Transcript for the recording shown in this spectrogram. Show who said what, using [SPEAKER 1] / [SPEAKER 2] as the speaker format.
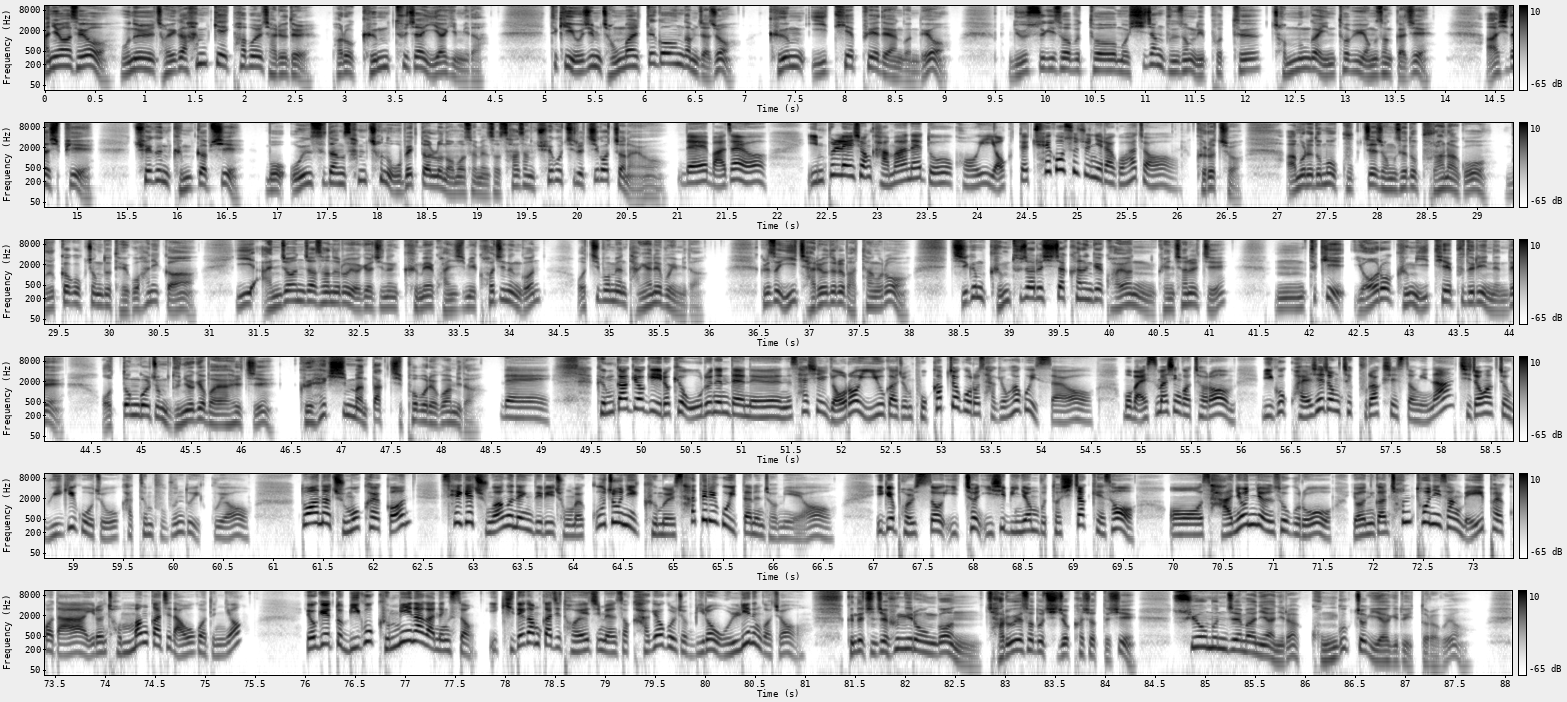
[SPEAKER 1] 안녕하세요. 오늘 저희가 함께 파볼 자료들 바로 금 투자 이야기입니다. 특히 요즘 정말 뜨거운 감자죠. 금 ETF에 대한 건데요. 뉴스 기사부터 뭐 시장 분석 리포트, 전문가 인터뷰 영상까지 아시다시피 최근 금값이 뭐 온스당 3,500달러 넘어서면서 사상 최고치를 찍었잖아요.
[SPEAKER 2] 네, 맞아요. 인플레이션 감안해도 거의 역대 최고 수준이라고 하죠.
[SPEAKER 1] 그렇죠. 아무래도 뭐 국제 정세도 불안하고 물가 걱정도 되고 하니까 이 안전 자산으로 여겨지는 금에 관심이 커지는 건 어찌 보면 당연해 보입니다. 그래서 이 자료들을 바탕으로 지금 금 투자를 시작하는 게 과연 괜찮을지, 음, 특히 여러 금 ETF들이 있는데 어떤 걸 좀 눈여겨봐야 할지 그 핵심만 딱 짚어보려고 합니다.
[SPEAKER 2] 네. 금 가격이 이렇게 오르는 데는 사실 여러 이유가 좀 복합적으로 작용하고 있어요. 뭐 말씀하신 것처럼 미국 관세 정책 불확실성이나 지정학적 위기 고조 같은 부분도 있고요. 또 하나 주목할 건 세계 중앙은행들이 정말 꾸준히 금을 사들이고 있다는 점이에요. 이게 벌써 2022년부터 시작해서 어 4년 연속으로 연간 1000톤 이상 매입할 거다 이런 전망까지 나오거든요. 여기에 또 미국 금리 인하 가능성, 이 기대감까지 더해지면서 가격을 좀 밀어 올리는 거죠.
[SPEAKER 1] 근데 진짜 흥미로운 건 자료에서도 지적하셨듯이 수요 문제만이 아니라 공급적 이야기도 있더라고요.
